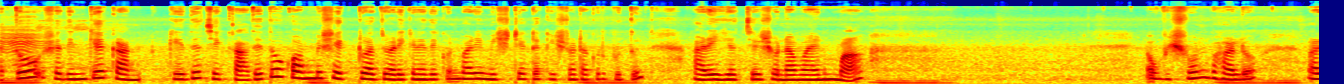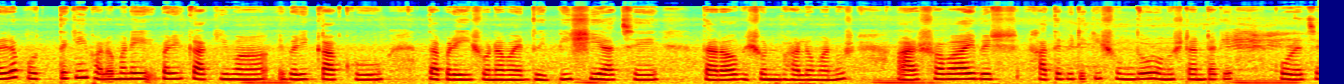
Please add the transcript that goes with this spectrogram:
এত সেদিনকে কান কেঁদেছে কাঁদে তো কম বেশি একটু আধটু। আর এখানে দেখুন ভারী মিষ্টি একটা কৃষ্ণ ঠাকুর পুতুল। আর এই হচ্ছে সোনা মায়ের মা। ও ভীষণ ভালো। আর এরা প্রত্যেকেই ভালো। মানে এই বাড়ির কাকিমা এ বাড়ির কাকু, তারপরে এই সোনা মায়ের দুই পিসি আছে। তারাও ভীষণ ভালো মানুষ। আর সবাই বেশ হাতে পিঠে কি সুন্দর অনুষ্ঠানটাকে করেছে।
